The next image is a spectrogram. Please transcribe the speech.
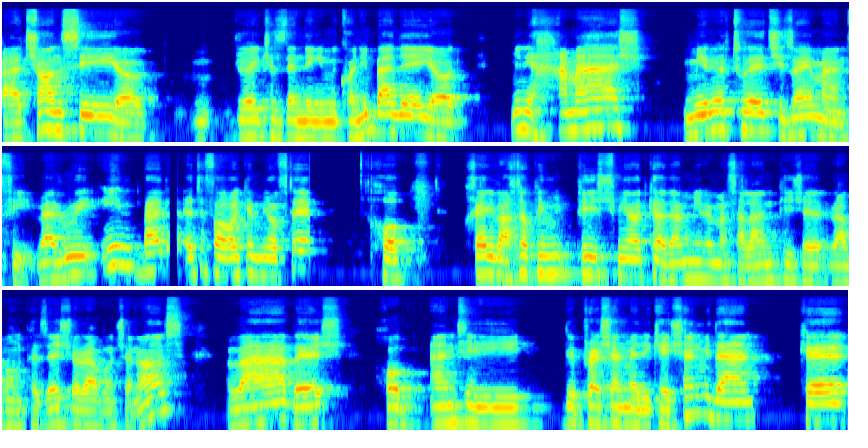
بدشانسی یا جایی که زندگی می‌کنی بده یا می‌دونی همش میره توی چیزای منفی و روی این بعد اتفاقی که میفته خب خیلی وقتا پیش میاد که آدم میره مثلا پیش روانپزشک یا روانشناس و بهش خب انتی دیپرشن مدیکیشن میدن که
